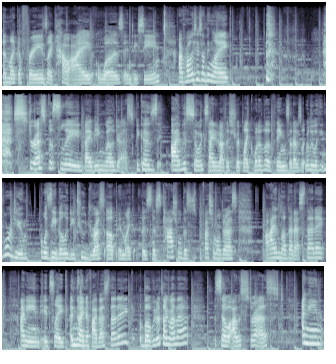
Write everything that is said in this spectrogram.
and like a phrase like how I was in DC, I'd probably say something like stressed but slayed by being well dressed because I was so excited about this trip. Like one of the things that I was like, really looking forward to was the ability to dress up in like business casual, business professional dress. I love that aesthetic. I mean, it's like a 9 to 5 aesthetic, but we don't talk about that. So I was stressed. I mean,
